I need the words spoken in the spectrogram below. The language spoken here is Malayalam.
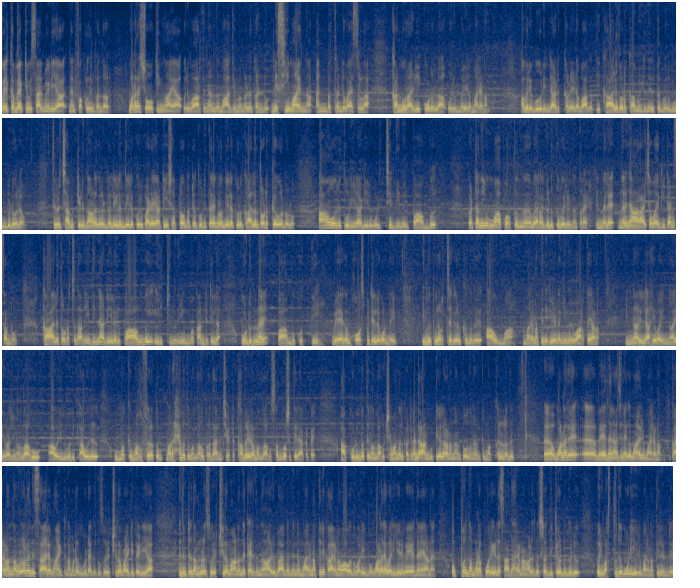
Welcome back to Visal media ഞാൻ ഫക്രുദ്ദീൻ ഫന്താർ വളരെ ഷോക്കിംഗ് ആയ ഒരു വാർത്ത ഞാൻ ഇന്ന് മാധ്യമങ്ങളിൽ കണ്ടു. നസീമ എന്ന അൻപത്തിരണ്ട് വയസ്സുള്ള കണ്ണൂർ അഴീക്കോടുള്ള ഒരു ഉമ്മയുടെ മരണം. അവർ വീടിന്റെ അടുക്കളയുടെ ഭാഗത്ത് ഈ കാൽ തുടക്കാൻ വേണ്ടി നിലത്ത് നമ്മളൊരു മുണ്ടിടുമല്ലോ ചിലർ ചവിട്ടിയിടുന്ന ആളുകളുണ്ട്. അല്ലെങ്കിൽ എന്തെങ്കിലുമൊക്കെ ഒരു പഴയ ടീഷർട്ടോ മറ്റോ തുണിത്തരങ്ങളോ എന്തെങ്കിലുമൊക്കെ ഇടും. കാലം തുടക്കേ വേണ്ടുള്ളൂ. ആ ഒരു തുണിയുടെ അടിയിൽ ഒളിച്ചിരുന്ന ഒരു പാമ്പ്. പെട്ടെന്ന് ഈ ഉമ്മ പുറത്തുനിന്ന് വിറകെടുത്ത് വരുന്നു അത്രേ ഇന്നലെ ഇന്നലെ ഞായറാഴ്ച വൈകിട്ടാണ് സംഭവം. കാൽ തുടച്ചതാണ്. ഇതിനടിയിൽ ഒരു പാമ്പ് ഇരിക്കുന്നത് ഈ ഉമ്മ കണ്ടിട്ടില്ല. പൊടുന്നനെ പാമ്പ് കൊത്തി വേഗം ഹോസ്പിറ്റലിൽ കൊണ്ടുപോയി. ഇന്ന് പുലർച്ചെ കേൾക്കുന്നത് ആ ഉമ്മ മരണത്തിന് കീഴടങ്ങിയ ഒരു വാർത്തയാണ്. ഇന്നാലില്ലാഹി വ ഇന്നാലി റാജുൻ അള്ളാഹു ആ ഒരു യുവതി ആ ഒരു ഉമ്മക്ക് മഹഫിറത്തും മർഹമത്തും അള്ളാഹു പ്രദാനം ചെയ്യട്ടെ. കബറിടം അള്ളാഹു സന്തോഷത്തിലാക്കട്ടെ. ആ കുടുംബത്തിന് അള്ളാഹു ക്ഷമ നൽകട്ടെ. രണ്ട് ആൺകുട്ടികളാണെന്നാണ് തോന്നുന്നത് അവർക്ക് മക്കളുള്ളത്. വളരെ വേദനാജനകമായ ഒരു മരണം. കാരണം നമ്മൾ വളരെ നിസ്സാരമായിട്ട് നമ്മുടെ വീടകത്ത് സുരക്ഷിതമായിട്ട് കഴിയുക. എന്നിട്ട് നമ്മൾ സുരക്ഷിതമാണെന്ന് കരുതുന്ന ആ ഒരു ഭാഗം തന്നെ മരണത്തിന് കാരണമാവുമെന്ന് പറയുമ്പോൾ വളരെ വലിയൊരു വേദനയാണ്. ഒപ്പം നമ്മളെ പോലെയുള്ള സാധാരണ ആളുകൾ ശ്രദ്ധിക്കേണ്ടുന്നൊരു ഒരു വസ്തുത കൂടി ഈ ഒരു മരണത്തിലുണ്ട്.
